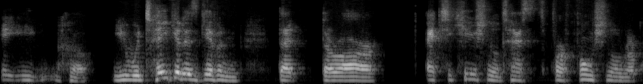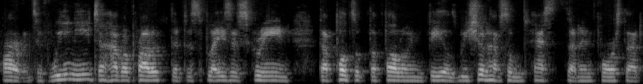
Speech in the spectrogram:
You would take it as given that there are executional tests for functional requirements. If we need to have a product that displays a screen that puts up the following fields, we should have some tests that enforce that.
